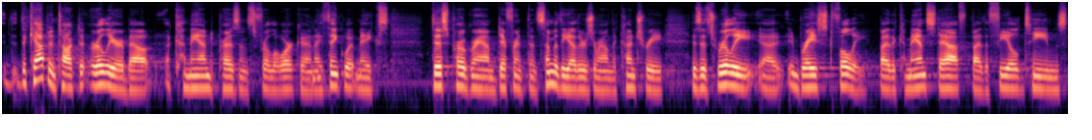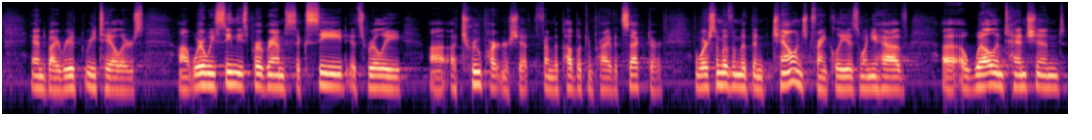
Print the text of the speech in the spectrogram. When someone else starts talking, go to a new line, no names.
the captain talked earlier about a command presence for LAORCA, and I think what makes this program different than some of the others around the country is it's really uh, embraced fully by the command staff, by the field teams, and by re retailers. Uh, where we've seen these programs succeed, it's really uh, a true partnership from the public and private sector. And where some of them have been challenged, frankly, is when you have a well-intentioned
